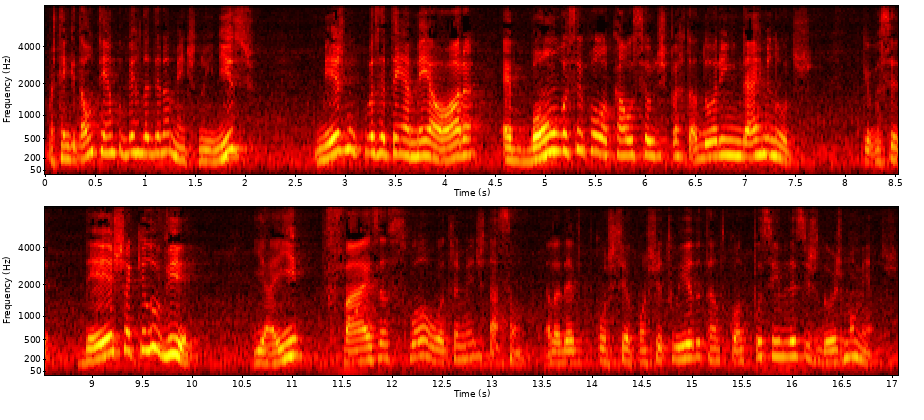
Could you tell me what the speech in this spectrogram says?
mas tem que dar um tempo verdadeiramente. No início, mesmo que você tenha meia hora, é bom você colocar o seu despertador em 10 minutos, porque você deixa aquilo vir e aí faz a sua outra meditação. Ela deve ser constituída, tanto quanto possível, desses dois momentos.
